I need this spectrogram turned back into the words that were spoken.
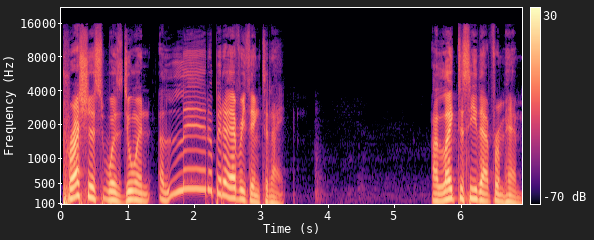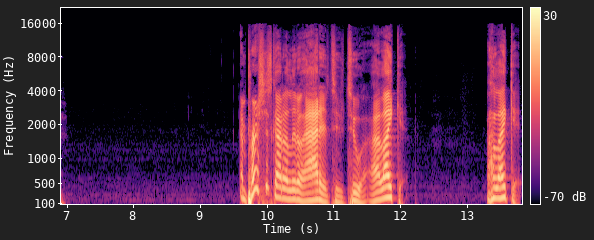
Precious was doing a little bit of everything tonight. I like to see that from him. And Precious got a little attitude to it. I like it. I like it.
